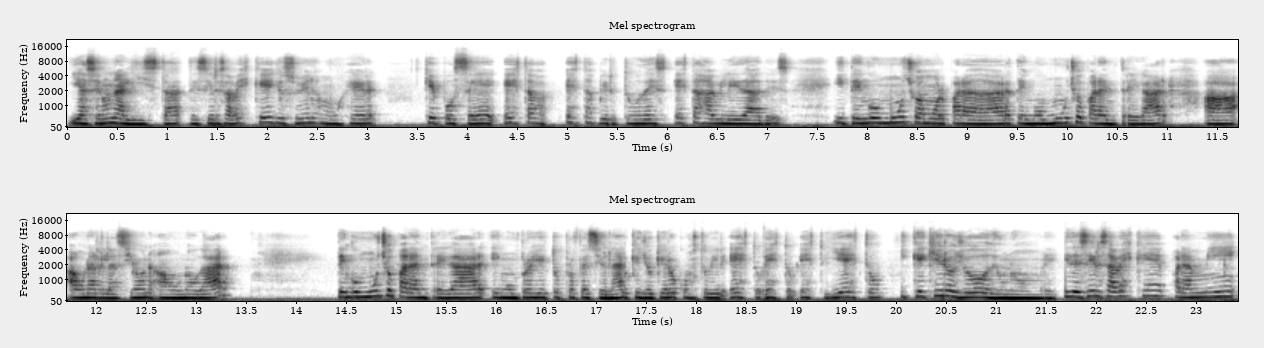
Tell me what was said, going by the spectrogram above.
Y hacer una lista, decir, ¿sabes qué? Yo soy una mujer que posee estas, estas virtudes, estas habilidades y tengo mucho amor para dar, tengo mucho para entregar a, a una relación, a un hogar. Tengo mucho para entregar en un proyecto profesional que yo quiero construir esto, esto, esto y esto. ¿Y qué quiero yo de un hombre? Y decir, ¿sabes qué? Para mí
